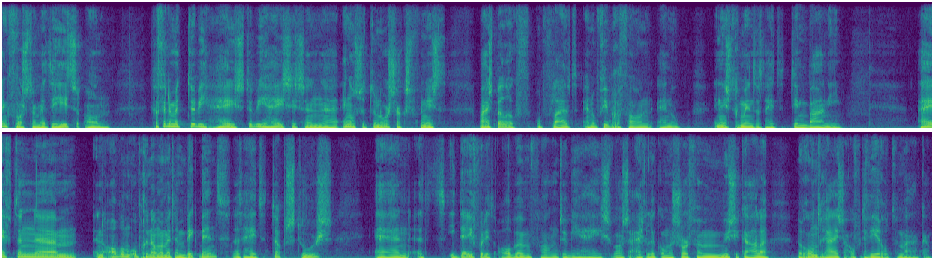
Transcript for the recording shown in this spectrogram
Frank Foster met The Heats On. Ik ga verder met Tubby Hayes. Tubby Hayes is een uh, Engelse tenorsaxofonist... maar hij speelt ook op fluit en op vibrafoon... en op een instrument dat heet timbani. Hij heeft een, um, een album opgenomen met een big band... dat heet Top Tours. En het idee voor dit album van Tubby Hayes... was eigenlijk om een soort van muzikale rondreis over de wereld te maken...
